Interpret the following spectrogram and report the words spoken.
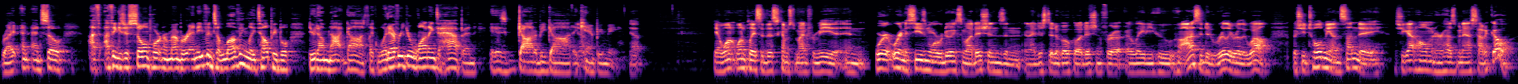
Right. And, and so I, th- I think it's just so important to remember and even to lovingly tell people, dude, I'm not God. Like whatever you're wanting to happen, it has got to be God. It can't be me. Yeah. Yeah, one, one place that this comes to mind for me, and we're, we're in a season where we're doing some auditions, and, and I just did a vocal audition for a, a lady who, who honestly did really, really well. But she told me on Sunday, she got home and her husband asked how to go.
